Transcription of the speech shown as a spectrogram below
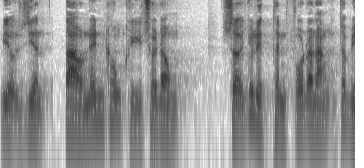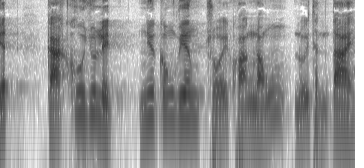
biểu diễn tạo nên không khí sôi động. Sở Du lịch thành phố Đà Nẵng cho biết các khu du lịch như công viên suối khoáng nóng núi Thần Tài,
